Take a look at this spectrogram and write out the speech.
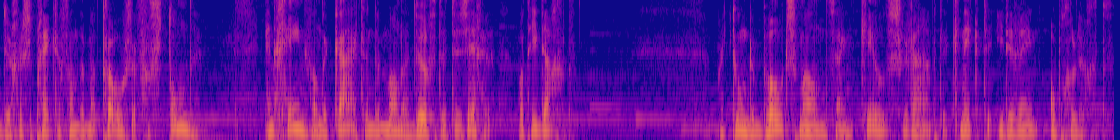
De gesprekken van de matrozen verstomden en geen van de kaartende mannen durfde te zeggen wat hij dacht. Maar toen de bootsman zijn keel schraapte, knikte iedereen opgelucht.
